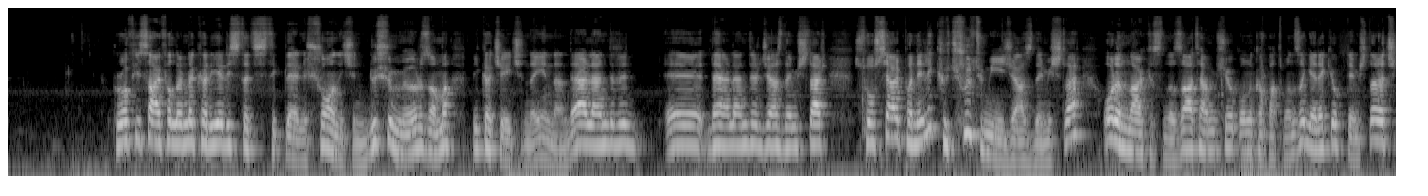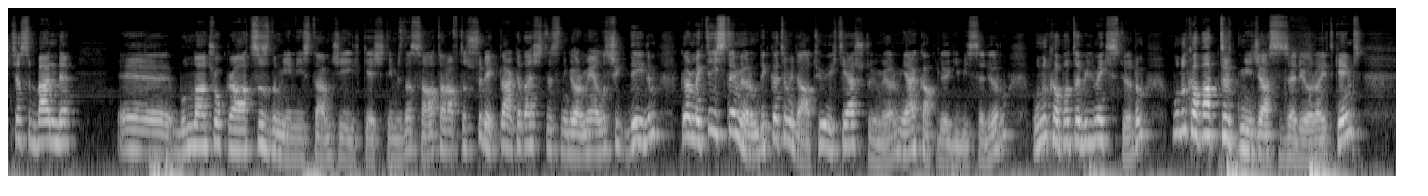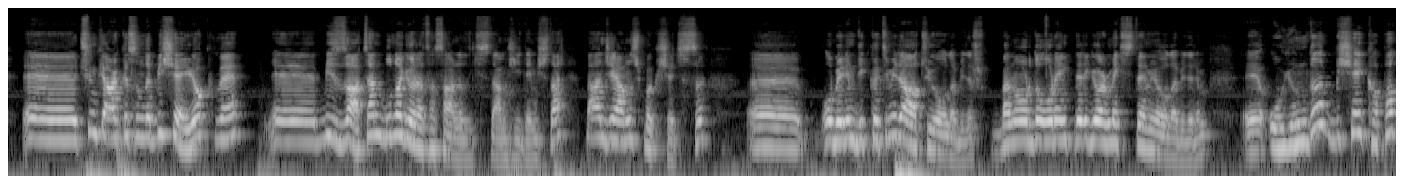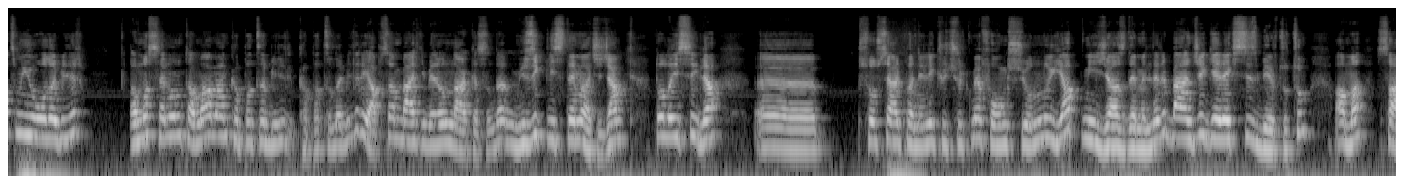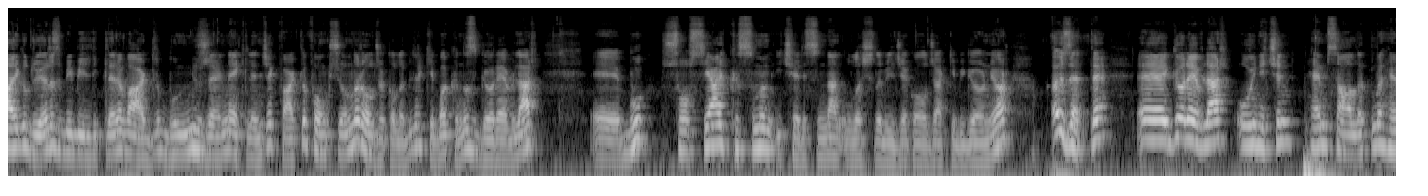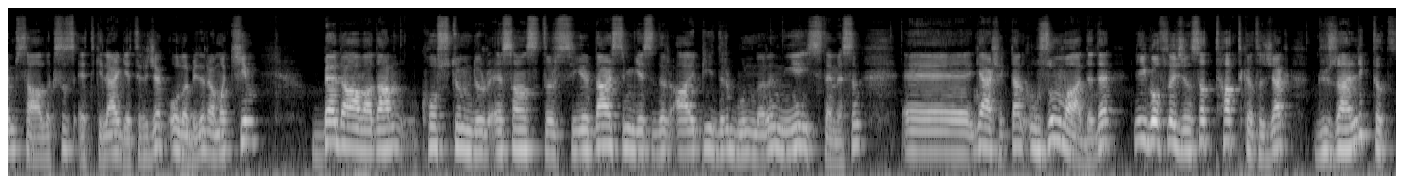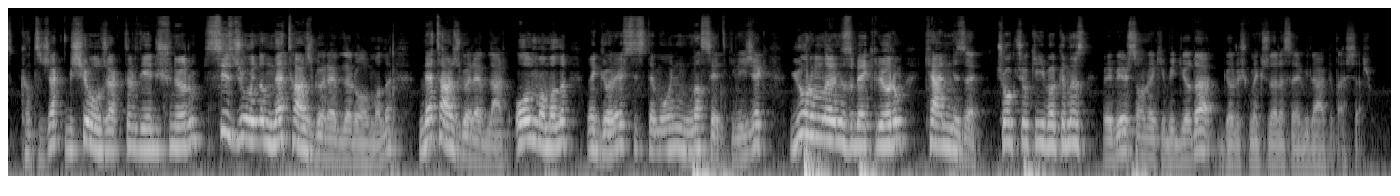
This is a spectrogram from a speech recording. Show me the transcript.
Profil sayfalarında kariyer istatistiklerini şu an için düşünmüyoruz ama birkaç ay içinde yeniden değerlendirir, e, değerlendireceğiz demişler. Sosyal paneli küçültmeyeceğiz demişler. Oranın arkasında zaten bir şey yok onu kapatmanıza gerek yok demişler. Açıkçası ben de e, bundan çok rahatsızdım yeni İslamcı'ya ilk geçtiğimizde. Sağ tarafta sürekli arkadaş sitesini görmeye alışık değilim. Görmek de istemiyorum. Dikkatimi dağıtıyor. ihtiyaç duymuyorum. Yer kaplıyor gibi hissediyorum. Bunu kapatabilmek istiyordum. Bunu kapattırtmayacağız size diyor Riot Games. E, çünkü arkasında bir şey yok ve e, biz zaten buna göre tasarladık istemciyi demişler. Bence yanlış bakış açısı. E, o benim dikkatimi dağıtıyor olabilir. Ben orada o renkleri görmek istemiyor olabilirim. E, oyunda bir şey kapatmıyor olabilir. Ama sen onu tamamen kapatabilir, kapatılabilir yapsan belki ben onun arkasında müzik listemi açacağım. Dolayısıyla e, sosyal paneli küçültme fonksiyonunu yapmayacağız demeleri bence gereksiz bir tutum. Ama saygı duyarız bir bildikleri vardır. Bunun üzerine eklenecek farklı fonksiyonlar olacak olabilir ki bakınız görevler e, bu sosyal kısmın içerisinden ulaşılabilecek olacak gibi görünüyor. Özetle e, görevler oyun için hem sağlıklı hem sağlıksız etkiler getirecek olabilir ama kim bedavadan kostümdür, esanstır, sihirdar simgesidir, IP'dir bunları niye istemesin? Ee, gerçekten uzun vadede League of Legends'a tat katacak, güzellik tat katacak bir şey olacaktır diye düşünüyorum. Sizce oyunda ne tarz görevler olmalı? Ne tarz görevler olmamalı? Ve görev sistemi oyunu nasıl etkileyecek? Yorumlarınızı bekliyorum. Kendinize çok çok iyi bakınız ve bir sonraki videoda görüşmek üzere sevgili arkadaşlar.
